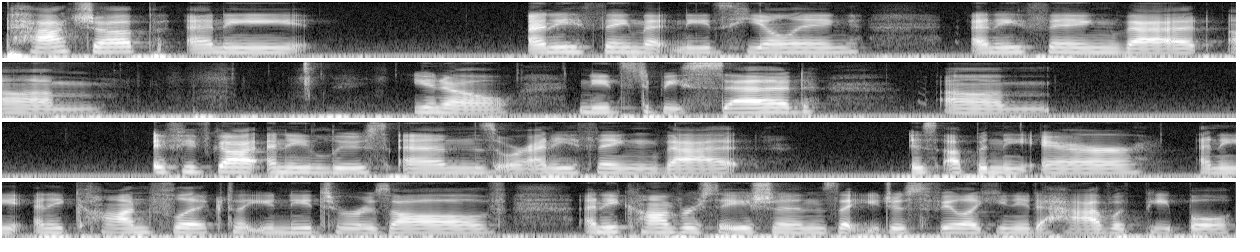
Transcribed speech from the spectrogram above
patch up any anything that needs healing, anything that um, you know needs to be said. Um, if you've got any loose ends or anything that is up in the air, any any conflict that you need to resolve, any conversations that you just feel like you need to have with people,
